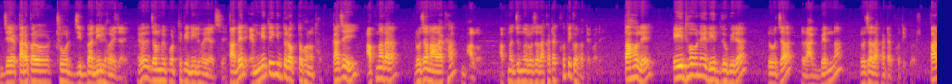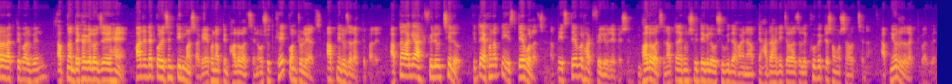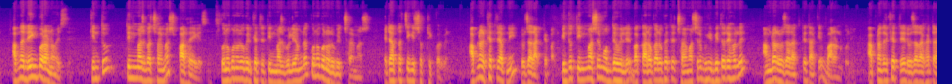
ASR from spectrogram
যে কারও কারও ঠোঁট, জিব্বা নীল হয়ে যায়। দেখা যায় জন্মের পর থেকে নীল হয়ে আছে। তাদের এমনিতেই কিন্তু রক্ত ঘন থাকে। কাজেই আপনারা রোজা না রাখা ভালো। আপনার জন্য রোজা রাখাটা ক্ষতিকর হতে পারে। তাহলে এই ধরনের হৃদরোগীরা রোজা রাখবেন না। রোজা রাখাটা ক্ষতিকর। কারা রাখতে পারবেন? আপনার দেখা গেল যে হ্যাঁ হার্ট অ্যাটাক করেছেন তিন মাস আগে। এখন আপনি ভালো আছেন, ওষুধ খেয়ে কন্ট্রোলে আছেন। আপনি রোজা রাখতে পারেন। আপনার আগে হার্ট ফেলিউর ছিল, কিন্তু এখন আপনি স্টেবল আছেন। আপনি স্টেবল হার্ট ফেলিউরের পেশেন্ট। ভালো আছেন, আপনার এখন শুইতে গেলে অসুবিধা হয় না, আপনি হাঁটাহাঁটি, চলাচলে খুব একটা সমস্যা হচ্ছে না। আপনিও রোজা রাখতে পারবেন। আপনার রিং পরানো হয়েছে, কিন্তু তিন মাস বা ছয় মাস পার হয়ে গেছে। কোনো কোনো রোগীর ক্ষেত্রে তিন মাস বলি আমরা, কোনো কোনো রোগীর ছয় মাস। এটা আপনার চিকিৎসক ঠিক করবেন। আপনার ক্ষেত্রে আপনি রোজা রাখতে পারেন। কিন্তু তিন মাসের মধ্যে হইলে বা কারও কারও ক্ষেত্রে ছয় মাসের ভিতরে হলে আমরা রোজা রাখতে তাকে বারণ করি। আপনাদের ক্ষেত্রে রোজা রাখাটা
